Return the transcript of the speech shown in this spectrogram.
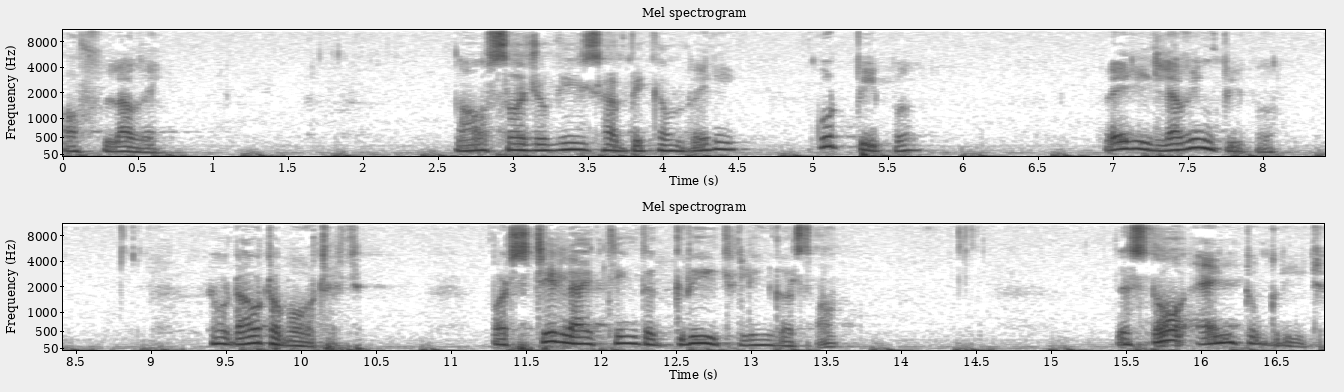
of loving. Now Sahajogis have become very good people, very loving people, no doubt about it. But still I think the greed lingers on. There's no end to greed.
